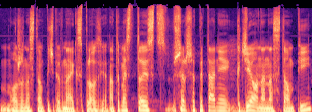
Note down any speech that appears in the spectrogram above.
może nastąpić pewna eksplozja. Natomiast to jest szersze pytanie, gdzie ona nastąpi,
